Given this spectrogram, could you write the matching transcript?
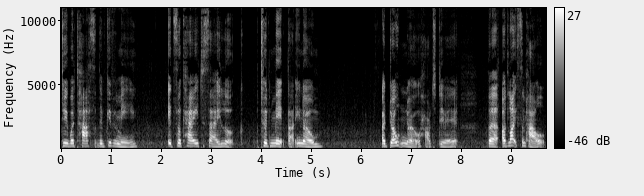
do a task that they've given me, it's okay to say, look, to admit that, you know, I don't know how to do it, but I'd like some help.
